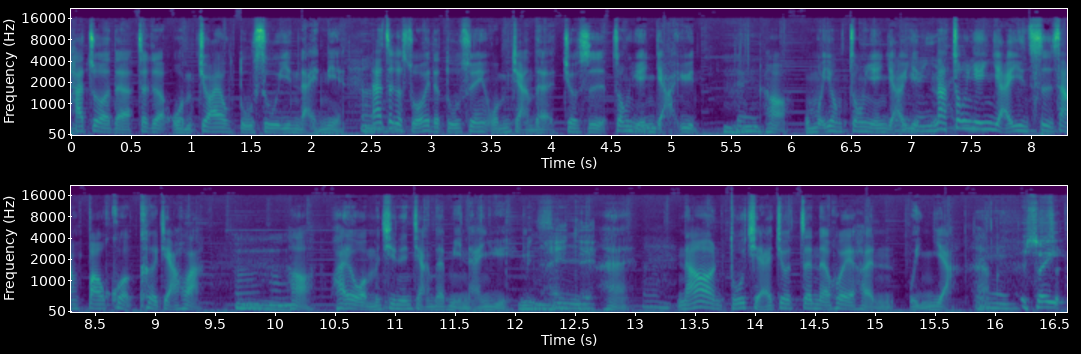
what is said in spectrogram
他做的这个我们就要用读书音来念。那这个所谓的读书音，我们讲的就是中原雅韵。对，好，我们用中原雅韵。那中原雅韵事实上包括客家话。好，还有我们今天讲的闽南语，闽南语对，然后读起来就真的会很文雅。所以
